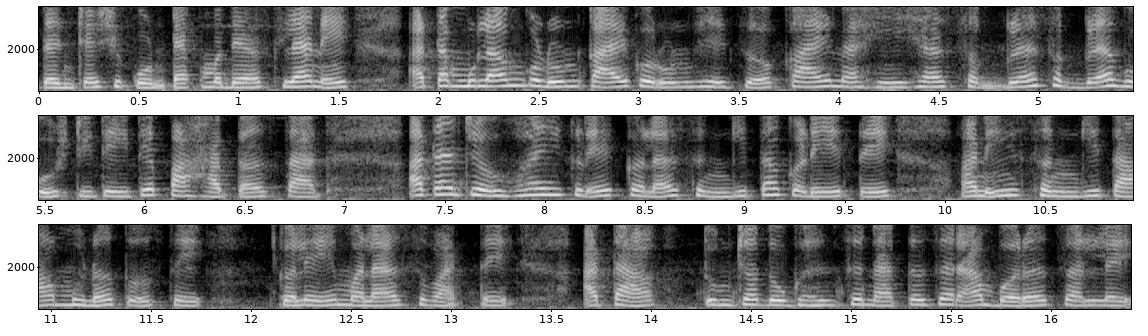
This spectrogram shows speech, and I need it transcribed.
त्यांच्याशी कॉन्टॅक्टमध्ये असल्याने आता मुलांकडून काय करून घ्यायचं काय नाही ह्या सगळ्या सगळ्या गोष्टी ते इथे पाहत असतात. आता जेव्हा इकडे कला संगीताकडे येते आणि संगीता म्हणत असते कले मला असं वाटते आता तुमच्या दोघांचं नातं जरा बरं चाललंय.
